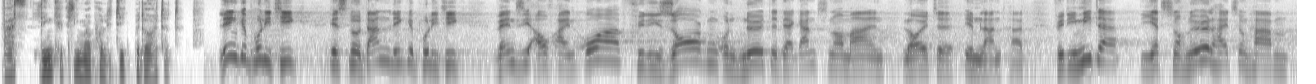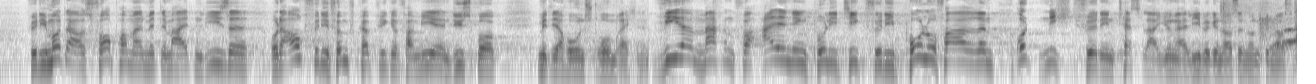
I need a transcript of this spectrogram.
was linke Klimapolitik bedeutet. Linke Politik ist nur dann linke Politik, wenn sie auch ein Ohr für die Sorgen und Nöte der ganz normalen Leute im Land hat. Für die Mieter, die jetzt noch eine Ölheizung haben, für die Mutter aus Vorpommern mit dem alten Diesel oder auch für die fünfköpfige Familie in Duisburg mit der hohen Stromrechnung. Wir machen vor allen Dingen Politik für die Polofahrerin und nicht für den Tesla-Jünger, liebe Genossinnen und Genossen.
